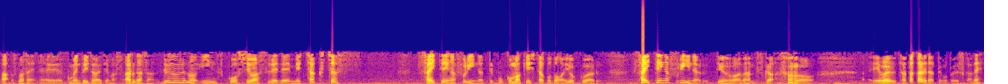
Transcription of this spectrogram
あ、すいません、えー、コメントいただいてます。アルガさん、ルールのインスコをし忘れでめちゃくちゃ最低が不利になってボコ負けしたことがよくある。最低が不利になるっていうのは何ですか？その、いわゆる叩かれたってことですかね？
